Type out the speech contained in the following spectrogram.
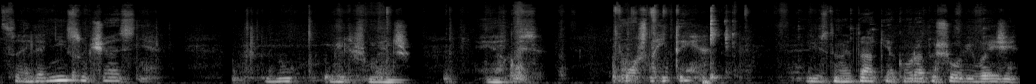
цегляні сучасні. Ну, більш-менш якось можна йти. Звісно, не так, як в ратушовій вежі,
